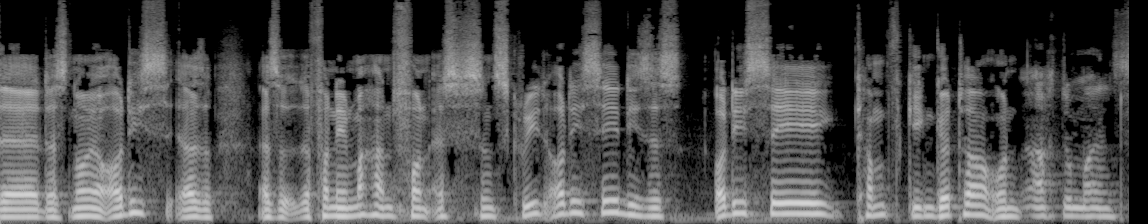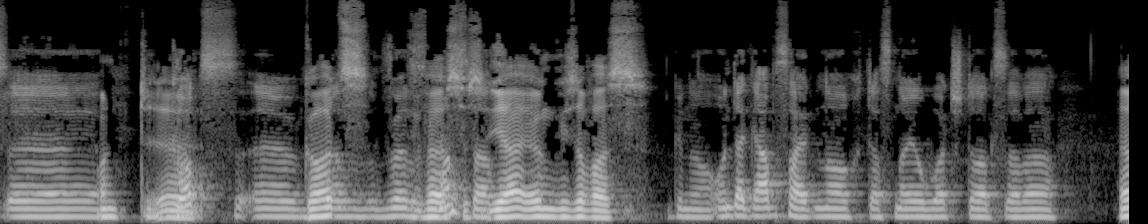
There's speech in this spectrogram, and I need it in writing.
äh, das neue Odyssey, also, also von den Machern von Assassin's Creed Odyssey, dieses Odyssey, Kampf gegen Götter und, Ach, du meinst äh, und äh, Gods, äh, Gods versus, versus, Monster. ja, irgendwie sowas. Genau. Und da gab es halt noch das neue Watch Dogs, aber Ja,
